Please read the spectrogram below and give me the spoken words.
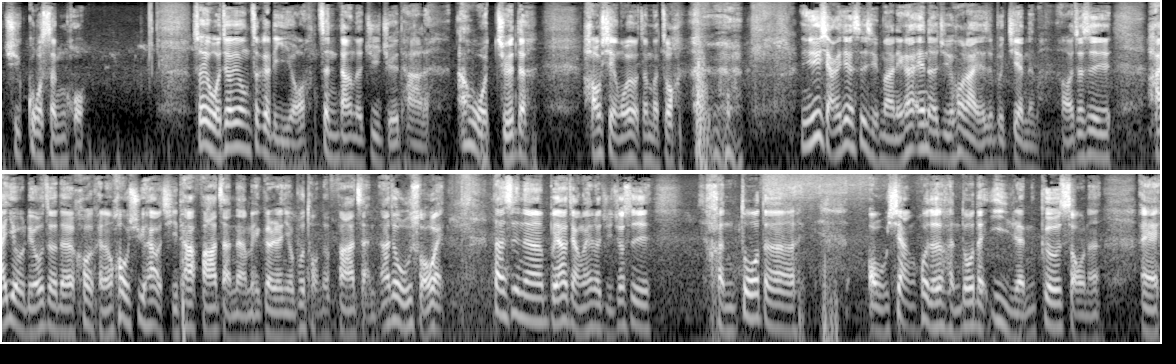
去过生活。所以我就用这个理由正当的拒绝他了啊！我觉得好险，我有这么做。你去想一件事情嘛，你看 Energy 后来也是不见了嘛，哦，就是还有留着的后，可能后续还有其他发展呢、每个人有不同的发展，那就无所谓。但是呢，不要讲 Energy，就是很多的偶像或者是很多的艺人歌手呢，哎，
